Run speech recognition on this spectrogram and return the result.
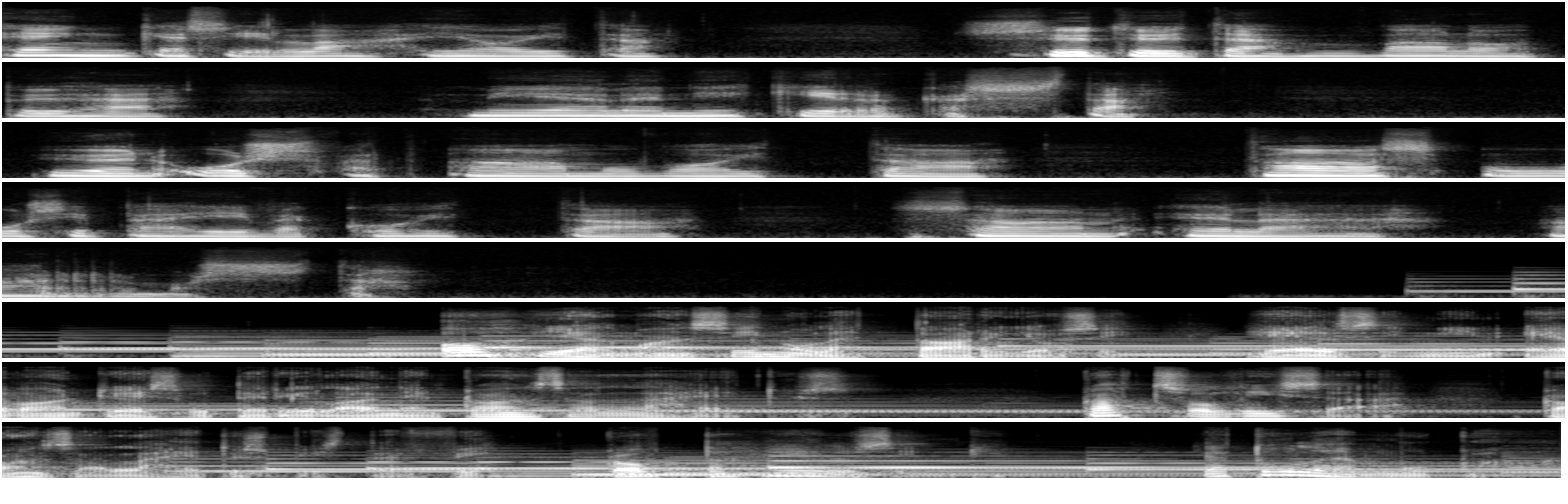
henkesi lahjoita, sytytä valo pyhä, mieleni kirkasta. Yön usvat aamu voittaa, taas uusi päivä koittaa, saan elää armosta. Ohjelman sinulle tarjosi Helsingin evankelisuterilainen kansanlähetys. Katso lisää kansanlähetys.fi kautta Helsinki ja tule mukaan.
